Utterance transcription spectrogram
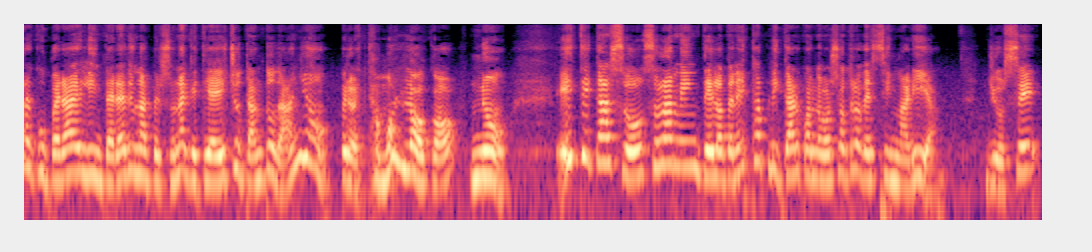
recuperar el interés de una persona que te ha hecho tanto daño? Pero estamos locos. No. Este caso solamente lo tenéis que aplicar cuando vosotros decís María. Yo sé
